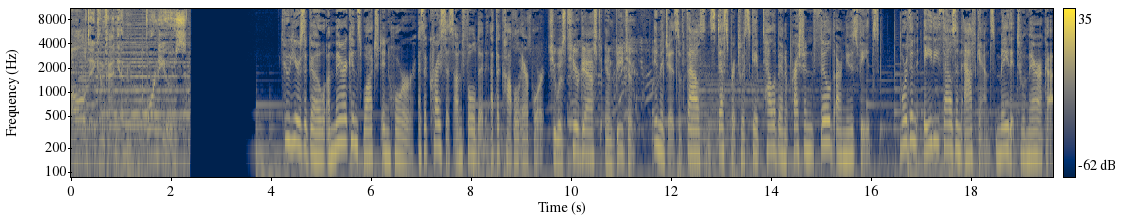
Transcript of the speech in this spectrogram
all day companion for news. Two years ago, Americans watched in horror as a crisis unfolded at the Kabul airport. She was tear gassed and beaten. Images of thousands desperate to escape Taliban oppression filled our news feeds. More than 80,000 Afghans made it to America.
